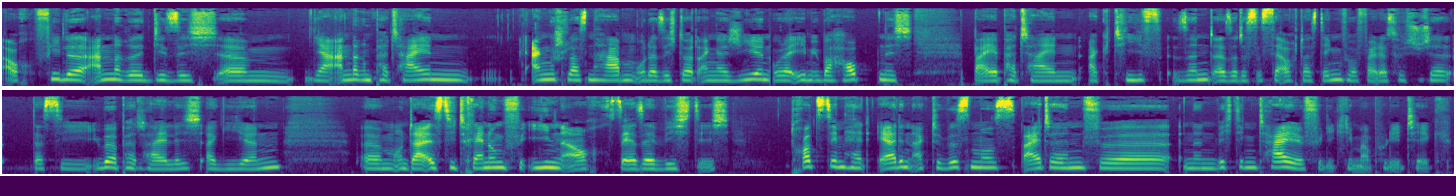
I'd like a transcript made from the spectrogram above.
auch viele andere, die sich ähm, ja anderen Parteien angeschlossen haben oder sich dort engagieren oder eben überhaupt nicht bei Parteien aktiv sind. Also das ist ja auch das Ding für Fridays for Future, dass sie überparteilich agieren. Ähm, und da ist die Trennung für ihn auch sehr, sehr wichtig. Trotzdem hält er den Aktivismus weiterhin für einen wichtigen Teil für die Klimapolitik.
